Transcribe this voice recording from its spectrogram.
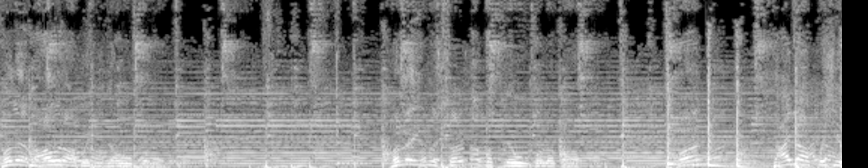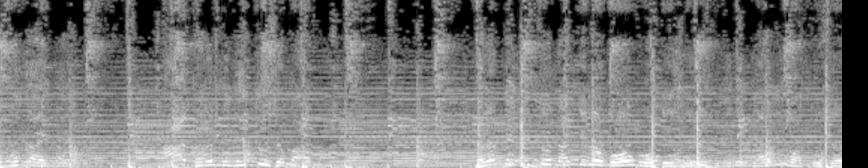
ભલે બાવરા બની જવું પડે. ભલે એનું શરણામત લેવું પડે બાપા. પણ ધાર્યા પછી મુકાય નહીં. ધર્મની રીતુ છે બાપ ધર્મની રીતુ નાચીલો બહુ મોટી છે. એની ન્યારી વાતું છે.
